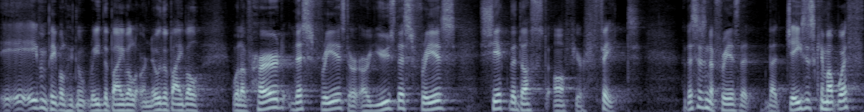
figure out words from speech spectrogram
Even people who don't read the Bible or know the Bible will have heard this phrase or, or used this phrase shake the dust off your feet. This isn't a phrase that, that Jesus came up with,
